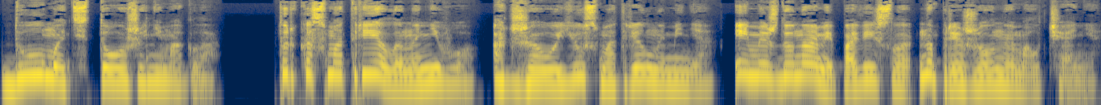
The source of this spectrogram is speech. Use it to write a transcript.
Думать тоже не могла. Только смотрела на него, а Джао Ю смотрел на меня, и между нами повисло напряженное молчание.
